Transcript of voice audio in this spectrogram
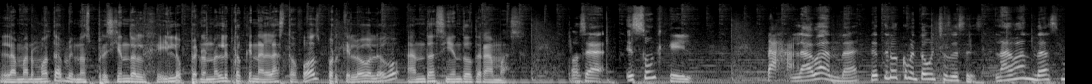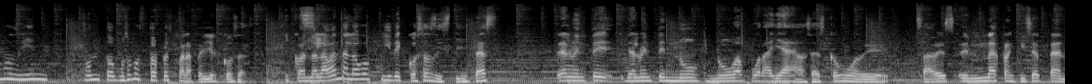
La marmota menospreciando al Halo, pero no le toquen a Last of Us porque luego, luego anda haciendo dramas. O sea, es un Halo. La banda, ya te lo he comentado muchas veces, la banda somos bien tontos, somos torpes para pedir cosas. Y cuando la banda luego pide cosas distintas, realmente, realmente no, no va por allá. O sea, es como de, ¿sabes? En una franquicia tan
